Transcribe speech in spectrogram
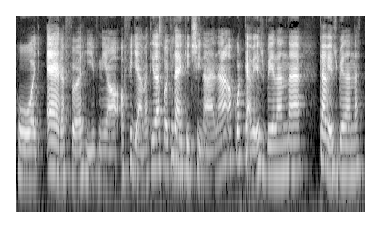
hogy erre fölhívni a, a figyelmet, illetve hogy mindenki csinálná, akkor kevésbé lenne, kevésbé lenne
